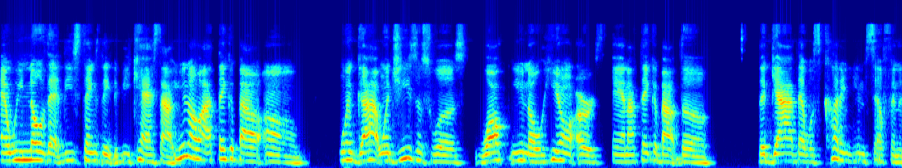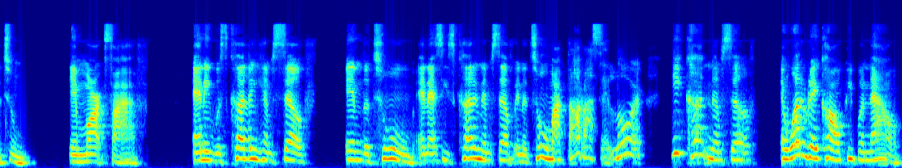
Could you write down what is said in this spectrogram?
And we know that these things need to be cast out. You know, I think about um when God, when Jesus was walk, you know, here on earth, and I think about the the guy that was cutting himself in the tomb in Mark 5 and he was cutting himself in the tomb. And as he's cutting himself in the tomb, I thought, I said, Lord, he cutting himself. And what do they call people now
